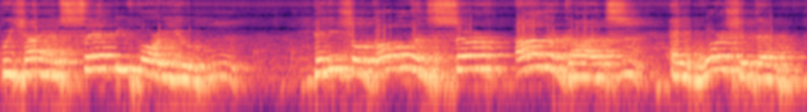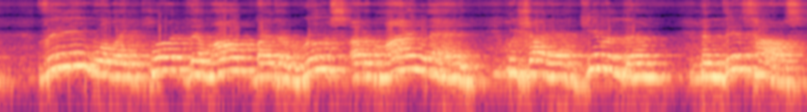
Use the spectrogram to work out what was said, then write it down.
which I have set before you, mm. and you shall go and serve other gods mm. and worship them, then will I pluck them up by the roots out of my land, which I have given them, and this house,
